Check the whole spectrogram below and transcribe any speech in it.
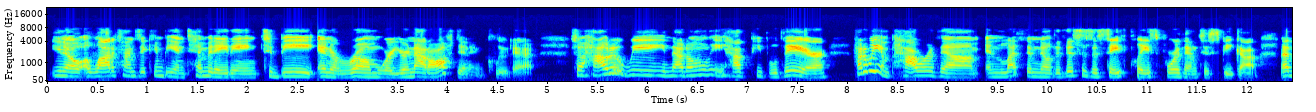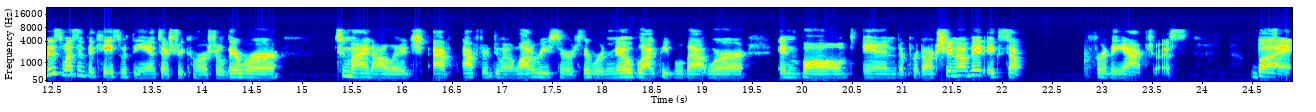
You know, a lot of times it can be intimidating to be in a room where you're not often included. So, how do we not only have people there, how do we empower them and let them know that this is a safe place for them to speak up? Now, this wasn't the case with the Ancestry commercial. There were, to my knowledge, af- after doing a lot of research, there were no Black people that were involved in the production of it, except for the actress. But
